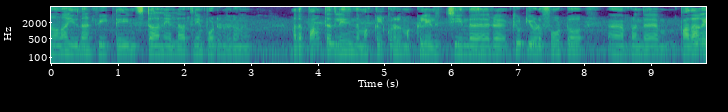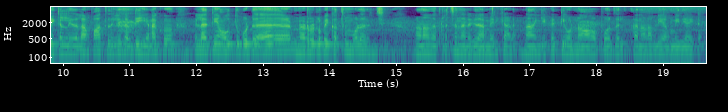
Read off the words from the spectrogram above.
நாளாக இதுதான் ட்வீட்டு இன்ஸ்டான்னு எல்லாத்துலேயும் போட்டுன்னு இருக்கானுங்க. அதை பார்த்ததுலேருந்து இந்த மக்கள் குரல் மக்கள் எழுச்சி இந்த க்யூட்டியோட ஃபோட்டோ அப்புறம் அந்த பதாகை கல் இதெல்லாம் பார்த்ததுலேருந்து அப்படியே எனக்கும் எல்லாத்தையும் அவுத்து போட்டு நடு ரோட்டில் போய் கத்தும் போல் இருந்துச்சு. ஆனால் அந்த பிரச்சனை நடக்குது அமெரிக்காவில் நான் இங்கே கத்தி ஒன்றும் ஆக போகிறதில்ல அதனால் அப்படியே அமைதியாகிட்டேன்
